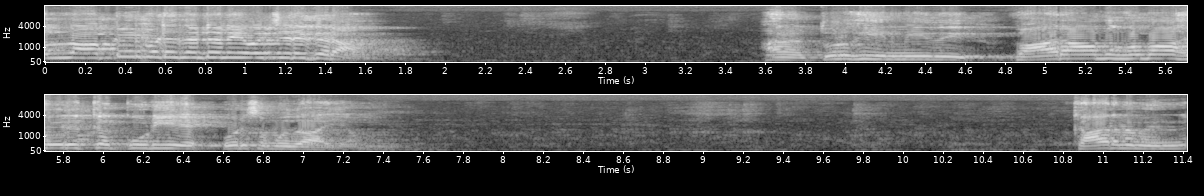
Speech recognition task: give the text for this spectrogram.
அல்லாஹ் அப்பேற்பட்ட தண்டனை வச்சிருக்கிறான். ஆனால் தொழுகையின் மீது பாராமுகமாக இருக்கக்கூடிய ஒரு சமுதாயம். காரணம் என்ன?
